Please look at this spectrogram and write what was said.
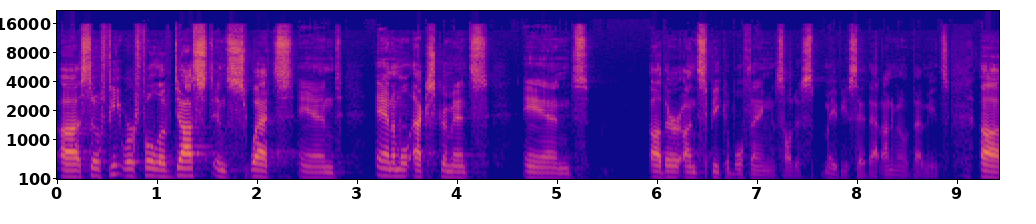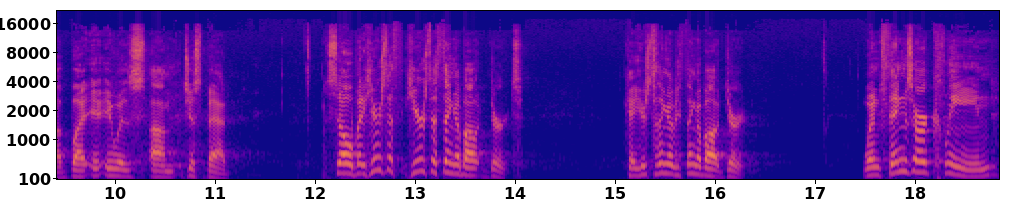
uh, so feet were full of dust and sweat and animal excrement and other unspeakable things. I'll just maybe say that. I don't know what that means. Uh, but it, it was um, just bad. So, but here's the, th- here's the thing about dirt. Okay, here's the thing, the thing about dirt. When things are cleaned,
